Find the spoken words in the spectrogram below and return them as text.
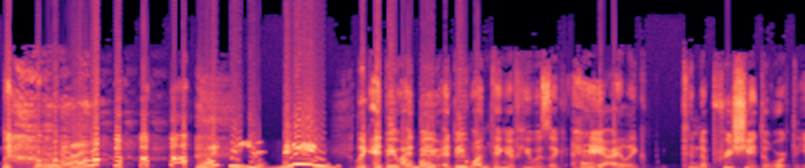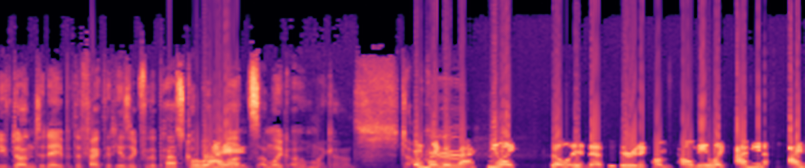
what? what do you mean? Like it'd be it'd be it'd be one thing if he was like, hey, I like can appreciate the work that you've done today, but the fact that he's like for the past couple right. of months, I'm like, oh my god, stop. And like the fact he like felt it necessary to come tell me, like, I mean, I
